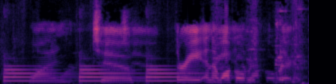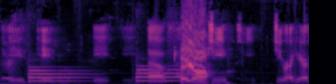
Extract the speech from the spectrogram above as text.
One, two, three. and then walk over there. E E E F There you go. G G right here.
